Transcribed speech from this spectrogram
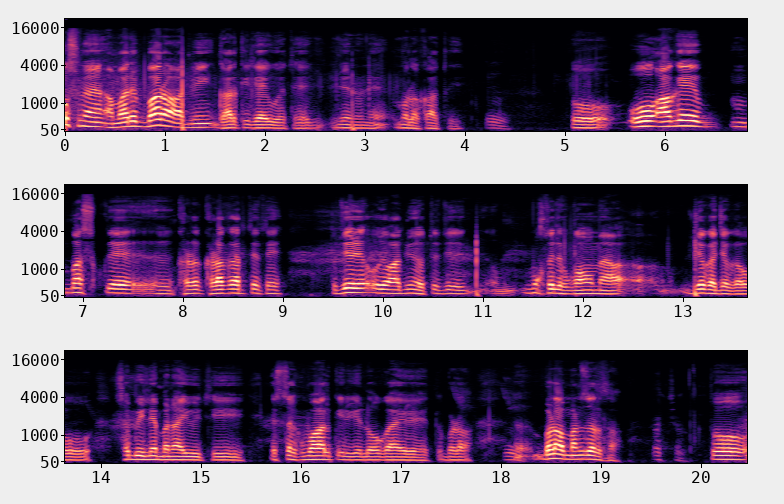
اس میں ہمارے بارہ آدمی گھر کے گئے ہوئے تھے جنہوں نے ملاقات کی۔ تو وہ آگے بس کے کھڑا کرتے تھے۔ تو جو آدمی ہوتے تھے مختلف گاؤں میں جگہ جگہ وہ سبیلیں بنائی ہوئی تھی استقبال کے لیے لوگ آئے ہوئے تو بڑا بڑا منظر تھا۔ اچھا۔ تو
